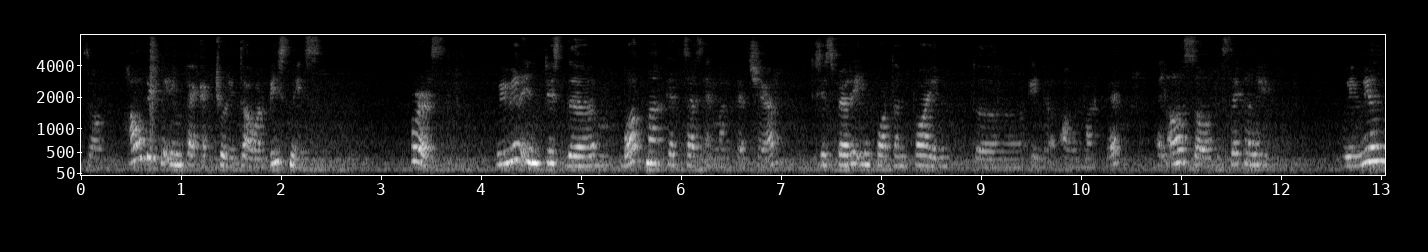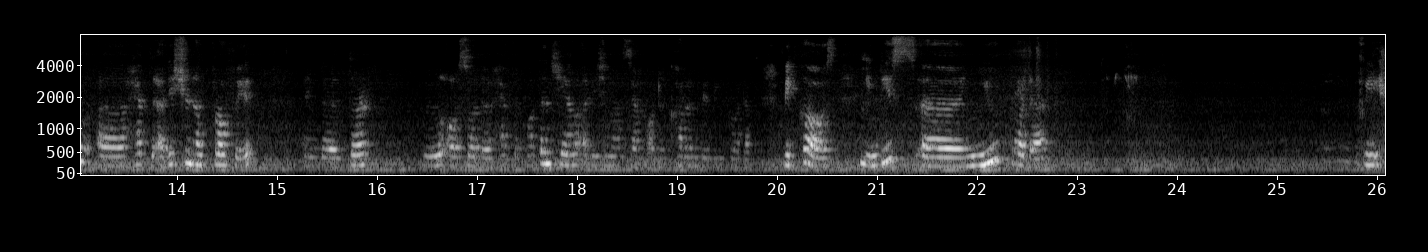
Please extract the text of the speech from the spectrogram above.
So how big the impact actually to our business? First, we will increase the both market size and market share. This is very important point uh, in the, our market. And also the second, we will uh, have the additional profit. And the third, we will also have the potential additional sale of the current baby product. Because in this uh, new product, we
